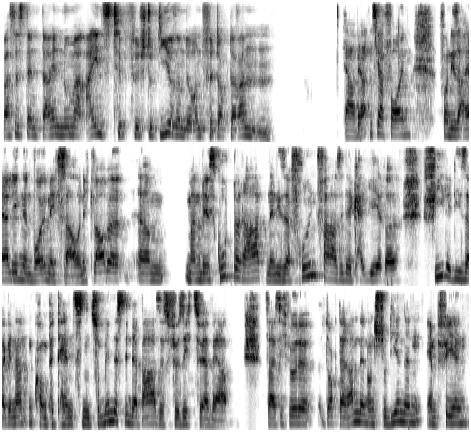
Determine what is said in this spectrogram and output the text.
Was ist denn dein Nummer 1 Tipp für Studierende und für Doktoranden? Ja, wir hatten es ja vorhin von dieser eierlegenden Wollmilchsau und ich glaube, ähm, man ist gut beraten, in dieser frühen Phase der Karriere viele dieser genannten Kompetenzen zumindest in der Basis für sich zu erwerben. Das heißt, ich würde Doktoranden und Studierenden empfehlen,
